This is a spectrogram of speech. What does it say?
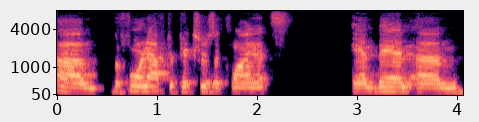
um, before and after pictures of clients. And then, um,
